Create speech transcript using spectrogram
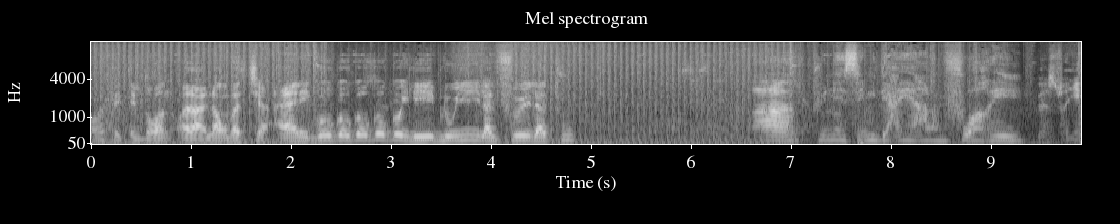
On va péter le drone. Voilà, là on va tirer. Allez, go, go, go, go, go. Il est ébloui, il a le feu, il a tout. Ah, punaise, c'est mis derrière, l'enfoiré. Il va se soigner.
